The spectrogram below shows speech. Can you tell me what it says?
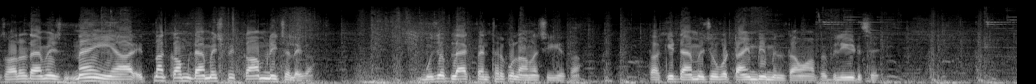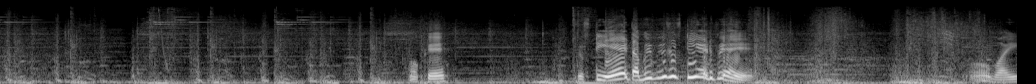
ज़्यादा डैमेज नहीं यार, इतना कम डैमेज पे काम नहीं चलेगा। मुझे ब्लैक पैंथर को लाना चाहिए था, ताकि डैमेज ओवर टाइम भी मिलता वहाँ पे ब्लीड से। ओके। 58 अभी भी 58 पे है ओ भाई।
